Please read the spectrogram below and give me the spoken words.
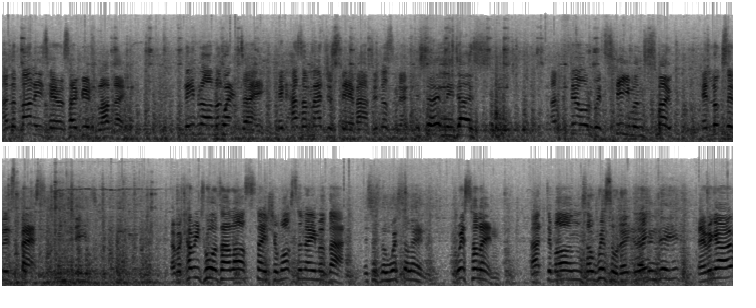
And the valleys here are so beautiful, aren't they? Even on a wet day, it has a majesty about it, doesn't it? It certainly does. And filled with steam and smoke, it looks at its best. Indeed. And we're coming towards our last station. What's the name of that? This is the Whistle Inn. Whistle in. That demands a whistle, don't you Yes, think? indeed. There we go.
